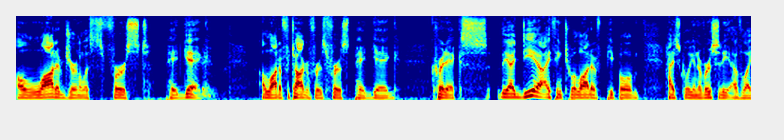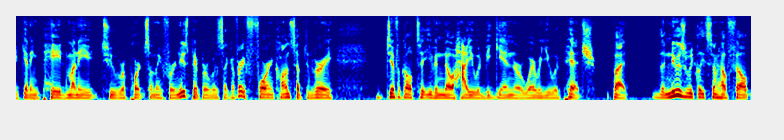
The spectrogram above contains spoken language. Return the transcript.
a lot of journalists' first paid gig, a lot of photographers' first paid gig, critics. The idea, I think, to a lot of people, high school, university, of like getting paid money to report something for a newspaper was like a very foreign concept and very difficult to even know how you would begin or where you would pitch. But the News Weekly somehow felt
